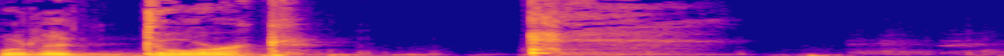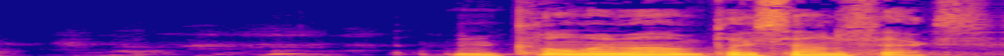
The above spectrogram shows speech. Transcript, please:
What a dork. I'm gonna call my mom and play sound effects.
